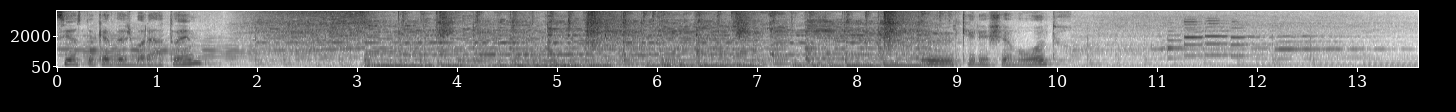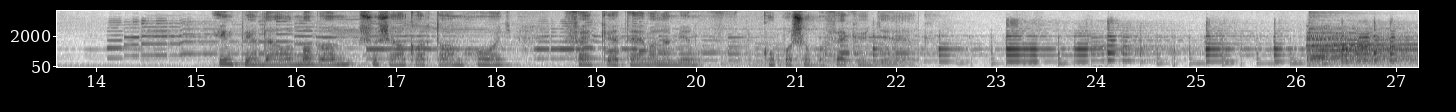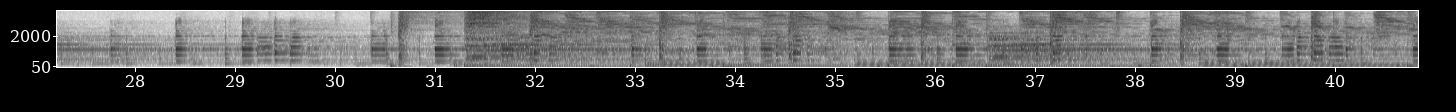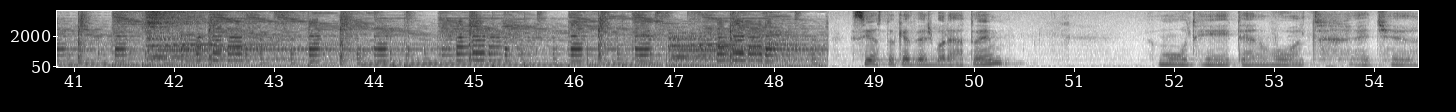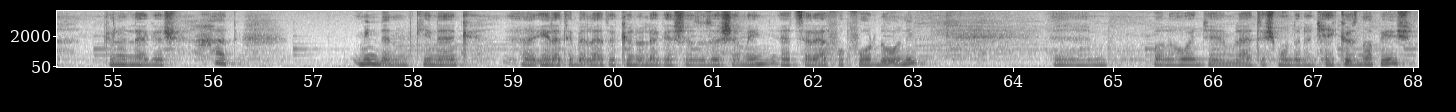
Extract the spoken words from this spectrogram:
Sziasztok, kedves barátaim! Ő kérése volt, Én például magam sose akartam, hogy fekete valamilyen koposokba feküdjek. Sziasztok, kedves barátaim! Múlt héten volt egy különleges, hát mindenkinek életében lehet, hogy különleges ez az esemény, egyszer el fog fordulni. Valahogy lehet is mondani, hogy hétköznap is,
